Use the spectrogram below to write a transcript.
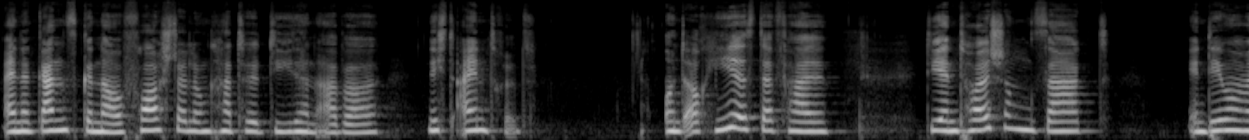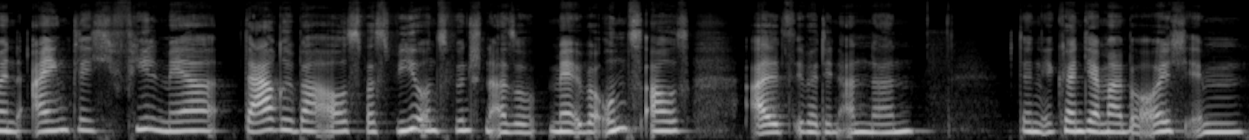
eine ganz genaue Vorstellung hatte, die dann aber nicht eintritt. Und auch hier ist der Fall, die Enttäuschung sagt in dem Moment eigentlich viel mehr darüber aus, was wir uns wünschen, also mehr über uns aus als über den anderen. Denn ihr könnt ja mal bei euch im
